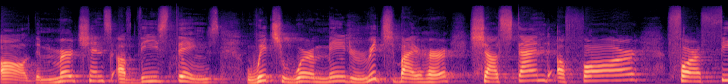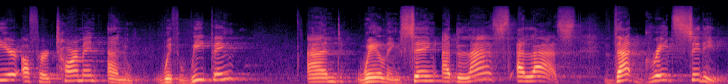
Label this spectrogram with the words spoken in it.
all. The merchants of these things which were made rich by her shall stand afar for fear of her torment and with weeping and wailing, saying, At last, alas, that great city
